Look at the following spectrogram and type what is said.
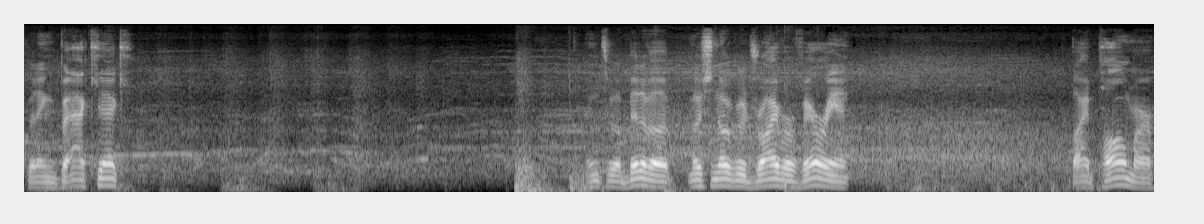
Spinning back kick. Into a bit of a Michinoku driver variant by Palmer.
